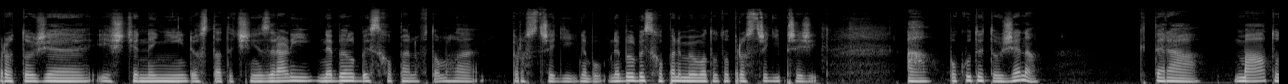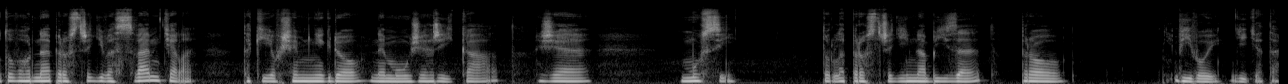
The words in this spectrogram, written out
protože ještě není dostatečně zralý, nebyl by schopen v tomhle prostředí, nebo nebyl by schopen mimo toto prostředí přežít. A pokud je to žena, která má toto vhodné prostředí ve svém těle, tak jí ovšem nikdo nemůže říkat, že musí tohle prostředí nabízet pro vývoj dítěte.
